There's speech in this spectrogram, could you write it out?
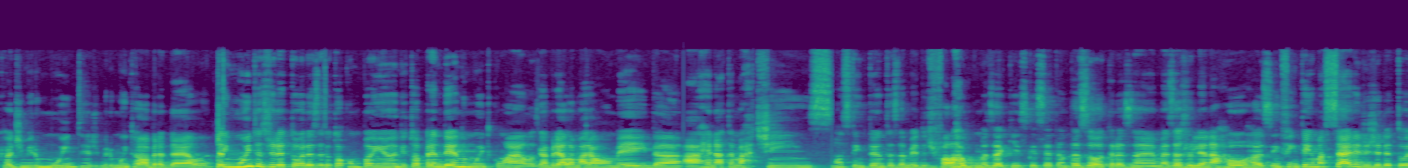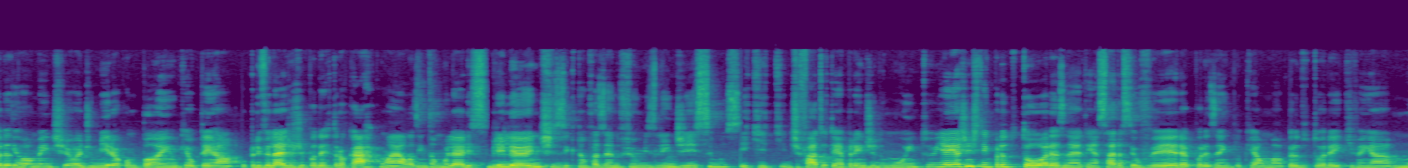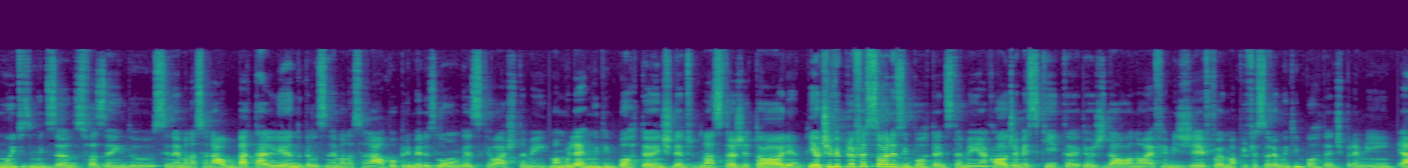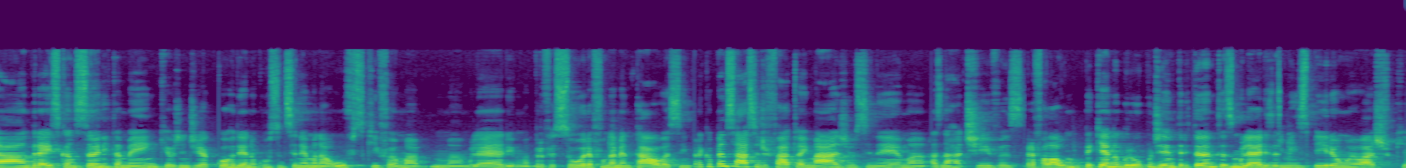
que eu admiro muito, admiro muito a obra dela. Tem muitas diretoras que eu tô acompanhando e tô aprendendo muito com elas. Gabriela Amaral Almeida, a Renata Martins. Nossa, tem tantas, a medo de falar algumas aqui, esquecer tantas outras, né? Mas a Juliana Rojas, enfim, tem uma série de diretoras que realmente eu admiro, acompanho, que eu tenho o privilégio de poder trocar com elas. Então, mulheres brilhantes e que estão fazendo filmes lindíssimos e que, que de fato eu tenho aprendido muito. E aí a gente tem produtoras, né? Tem a Sara Silveira, Brasileira, por exemplo, que é uma produtora aí que vem há muitos muitos anos fazendo cinema nacional, batalhando pelo cinema nacional, por primeiros longas, que eu acho também uma mulher muito importante dentro da nossa trajetória. E eu tive professoras importantes também. A Cláudia Mesquita, que hoje dá aula no UFMG, foi uma professora muito importante para mim. A André Scansani também, que hoje em dia coordena o curso de cinema na UFSC, foi uma, uma mulher e uma professora fundamental, assim, para que eu pensasse de fato a imagem, o cinema, as narrativas. Para falar um pequeno grupo de entre tantas mulheres que me inspiram, eu acho que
